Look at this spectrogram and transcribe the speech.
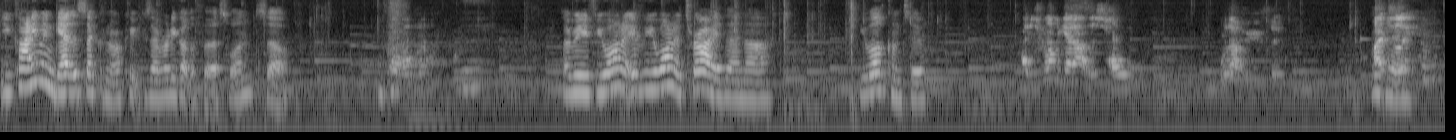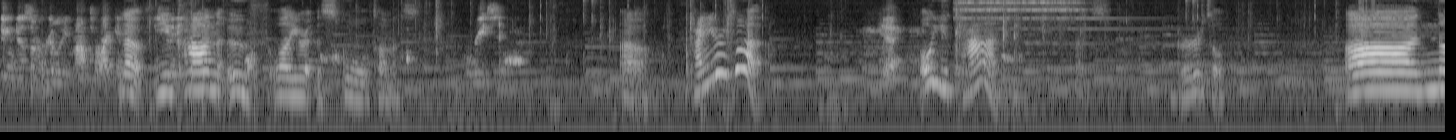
You can't even get the second rocket because I've already got the first one. So. I mean, if you want if you want to try, then uh, you're welcome to. I just want to get out of this hole without moving. Actually, moving doesn't really matter. I can No, you can't oof while you're at the school, Thomas. Reset. Oh, can you that? Yeah. Oh, you can. That's brutal. Ah no!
